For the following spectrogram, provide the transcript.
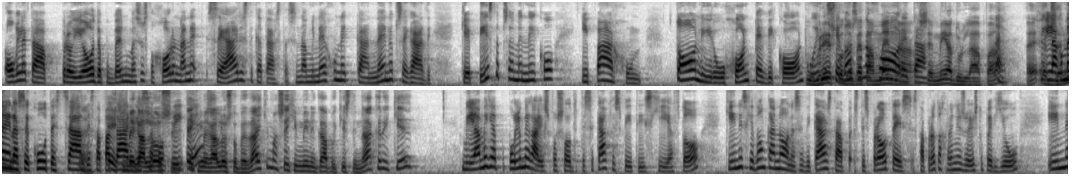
όλα τα προϊόντα που μπαίνουν μέσα στο χώρο να είναι σε άριστη κατάσταση, να μην έχουν κανένα ψεγάδι. Και πίστεψε με Νίκο, υπάρχουν τόνοι ρούχων παιδικών που, που είναι σχεδόν σαν αφόρετα. σε μία ντουλάπα. Ναι. Ε, φυλαγμένα σε κούτες, τσάντες, ναι. στα πατάρια, έχει μεγαλώσει, έχει μεγαλώσει το παιδάκι μας, έχει μείνει κάπου εκεί στην άκρη και Μιλάμε για πολύ μεγάλες ποσότητες. Σε κάθε σπίτι ισχύει αυτό και είναι σχεδόν κανόνα. Ειδικά στα, στις πρώτες, στα πρώτα χρόνια ζωής του παιδιού, είναι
